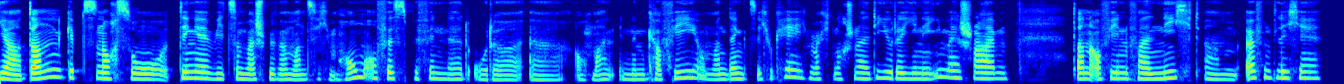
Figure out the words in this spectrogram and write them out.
Ja, dann gibt es noch so Dinge wie zum Beispiel, wenn man sich im Homeoffice befindet oder äh, auch mal in einem Café und man denkt sich, okay, ich möchte noch schnell die oder jene E-Mail schreiben, dann auf jeden Fall nicht ähm, öffentliche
